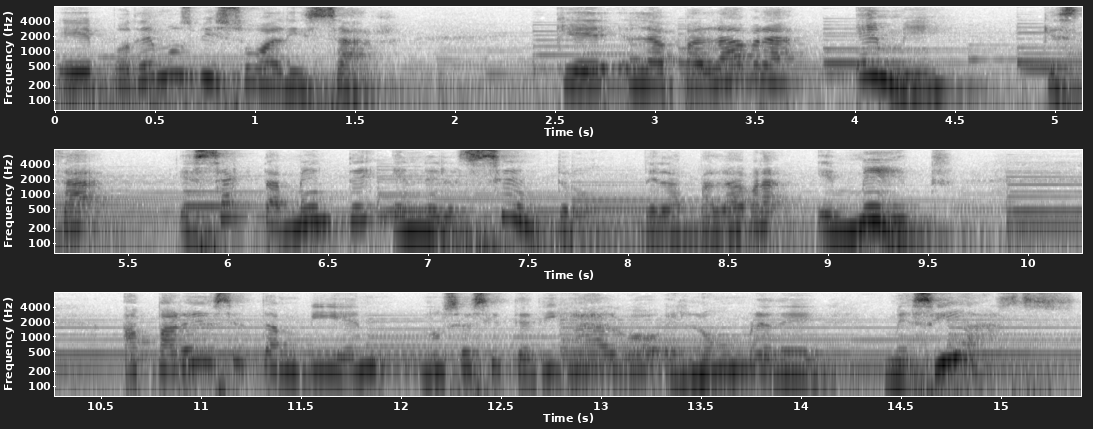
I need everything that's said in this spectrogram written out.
eh, podemos visualizar que la palabra M, que está exactamente en el centro de la palabra Emet, aparece también, no sé si te diga algo, el nombre de Mesías.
